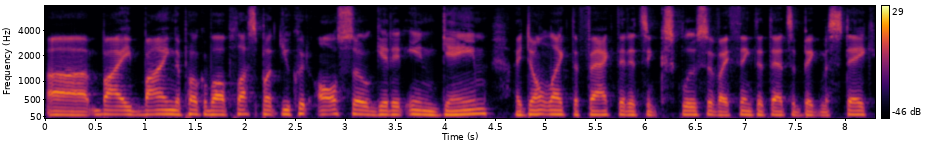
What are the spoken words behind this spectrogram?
uh, by buying the Pokeball Plus, but you could also get it in game. I don't like the fact that it's exclusive. I think that that's a big mistake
